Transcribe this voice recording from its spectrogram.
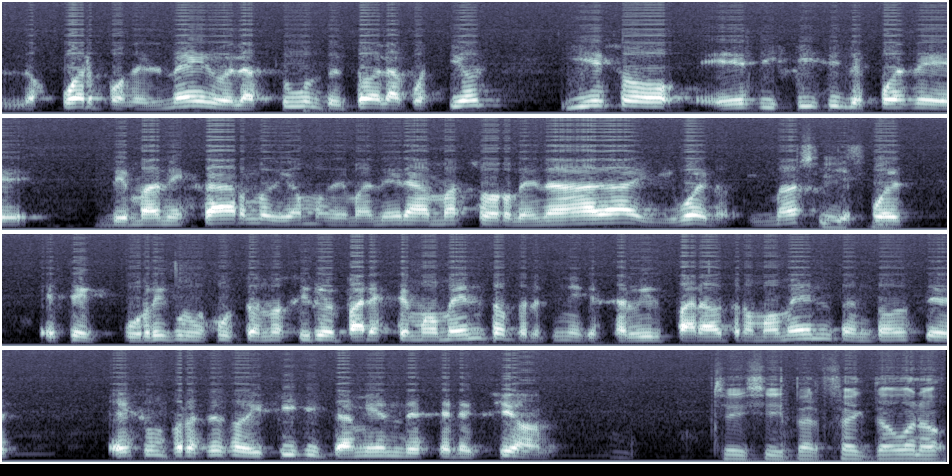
los cuerpos del mail o el asunto y toda la cuestión, y eso es difícil después de, de manejarlo, digamos, de manera más ordenada y bueno, y más y después ese currículum justo no sirve para este momento, pero tiene que servir para otro momento, entonces es un proceso difícil también de selección. Sí, sí, perfecto. Bueno,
